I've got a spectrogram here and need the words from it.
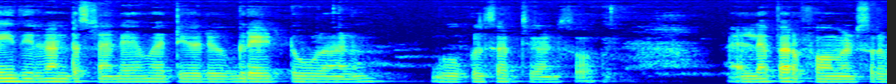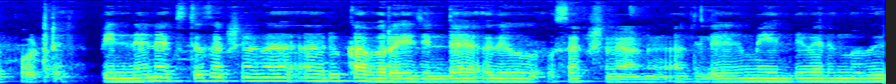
രീതിയിൽ അണ്ടർസ്റ്റാൻഡ് ചെയ്യാൻ പറ്റിയ ഒരു ഗ്രേറ്റ് ടൂളാണ് ഗൂഗിൾ സെർച്ച് കൺസോൾ അതിന്റെ പെർഫോമൻസ് റിപ്പോർട്ട് പിന്നെ നെക്സ്റ്റ് സെക്ഷൻ ഒരു കവറേജിന്റെ ഒരു സെക്ഷനാണ് അതിൽ മെയിൻലി വരുന്നത്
